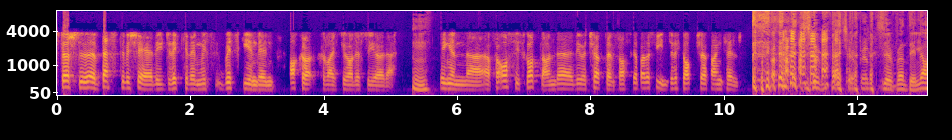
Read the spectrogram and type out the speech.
største, beste beskjed er du drikker den whiskyen din akkurat hvordan du har lyst til å gjøre det. Mm. Ingen, uh, for oss i Skottland, det, vi har kjøpt en flaske, bare fint, drikk opp, kjøp en til. Kjøp en til, ja.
